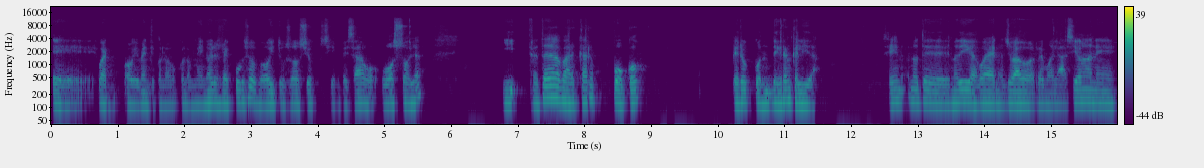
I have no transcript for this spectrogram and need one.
eh, bueno, obviamente con, los menores recursos, vos y tu socio, si empezás, o vos sola, y trata de abarcar poco, pero con, de gran calidad. No, te, no digas, bueno, yo hago remodelaciones,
